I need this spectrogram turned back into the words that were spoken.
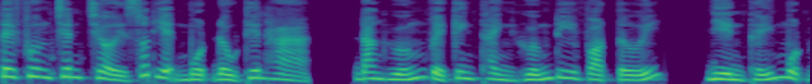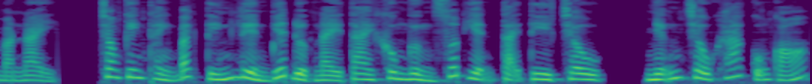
Tây phương chân trời xuất hiện một đầu thiên hà, đang hướng về kinh thành hướng đi vọt tới. Nhìn thấy một màn này, trong kinh thành bách tính liền biết được này tai không ngừng xuất hiện tại ti châu, những châu khác cũng có.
